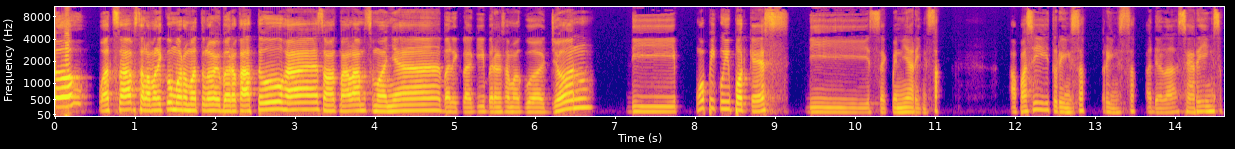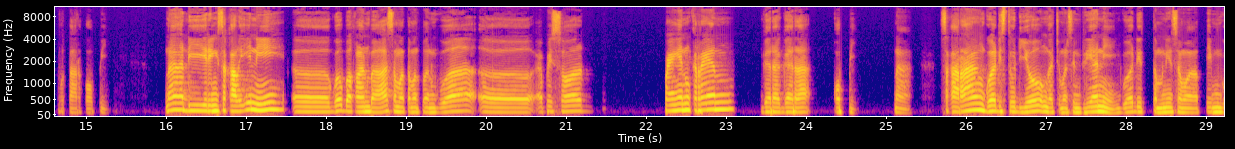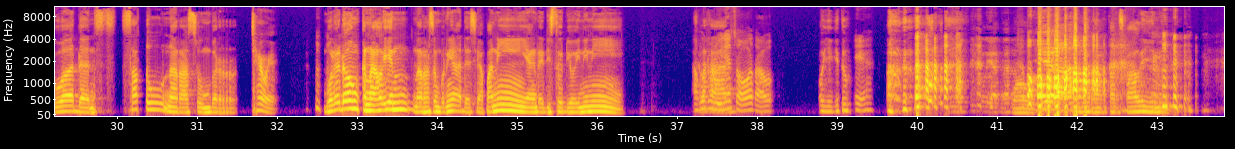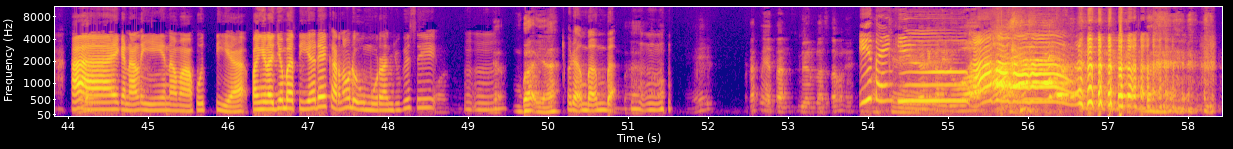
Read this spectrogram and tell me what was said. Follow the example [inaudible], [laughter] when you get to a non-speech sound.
Yo, what's up? Assalamualaikum warahmatullahi wabarakatuh. Hai, selamat malam semuanya. Balik lagi bareng sama gua John di Ngopi Kui Podcast di segmennya Ringsek. Apa sih itu Ringsek? Ringsek adalah sharing seputar kopi. Nah, di Ringsek kali ini eh, gua bakalan bahas sama teman-teman gua eh, episode pengen keren gara-gara kopi. Sekarang gue di studio nggak cuma sendirian nih, gue ditemenin sama tim gue dan satu narasumber cewek. Boleh dong kenalin narasumbernya ada siapa nih yang ada di studio ini nih? Aku dulunya cowok tau. Oh ya gitu. Iya. [laughs] Wow, [laughs] menyeramkan sekali ini. Hai, kenalin nama aku Tia. Panggil aja Mbak Tia deh karena udah umuran juga sih. Udah, Mbak ya. Udah mbak-mbak. Mbak. Kelihatan 19 tahun ya. Ih, thank you. Dari kali dua. [laughs]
